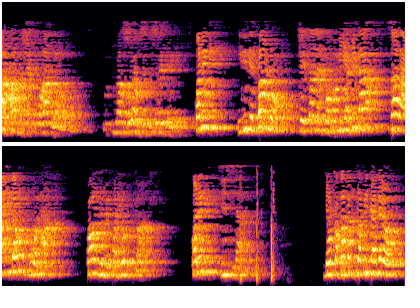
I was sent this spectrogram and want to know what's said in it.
hawa mashaka wahabi hao tunasoea usikuseme kwa nini? Ilile pano shetani alipokwambia bid'a sara indahu huwa al-haq kwao nimekuwa imekuwa ndio kwa nini? Sisi ndio ukapata mtu leo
